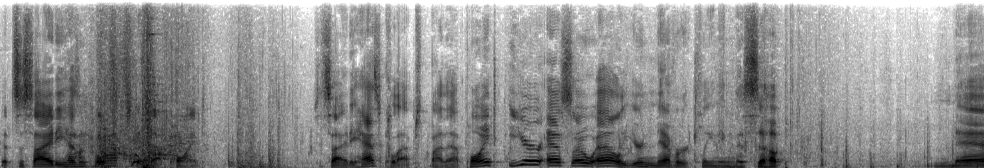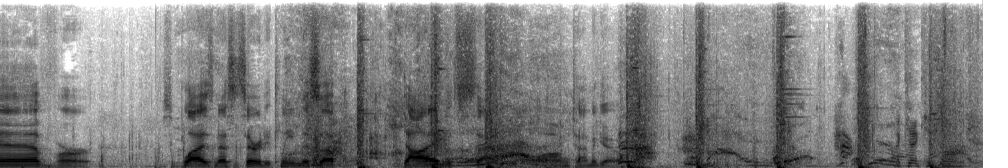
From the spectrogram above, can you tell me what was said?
that society hasn't collapsed at that point. Society has collapsed by that point. You're SOL. You're never cleaning this up. Never. Supplies necessary to clean this up died with society a long time ago. I can't keep going.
